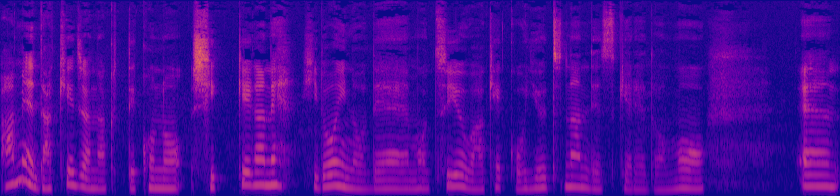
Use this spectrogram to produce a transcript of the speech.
雨だけじゃなくてこの湿気がねひどいのでもう梅雨は結構憂鬱なんですけれども And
